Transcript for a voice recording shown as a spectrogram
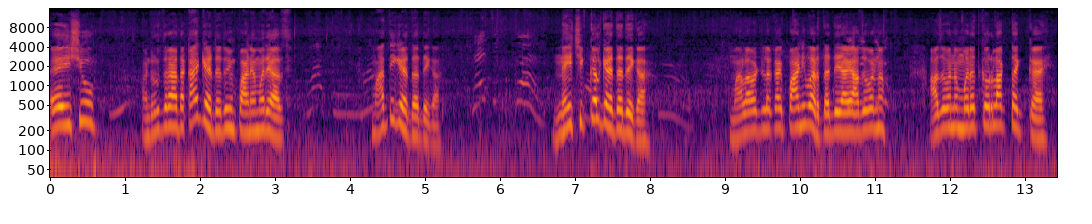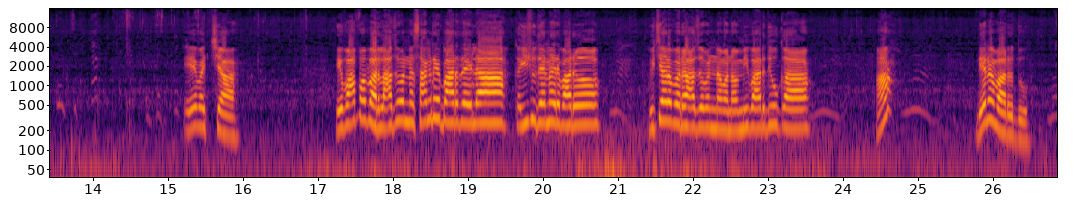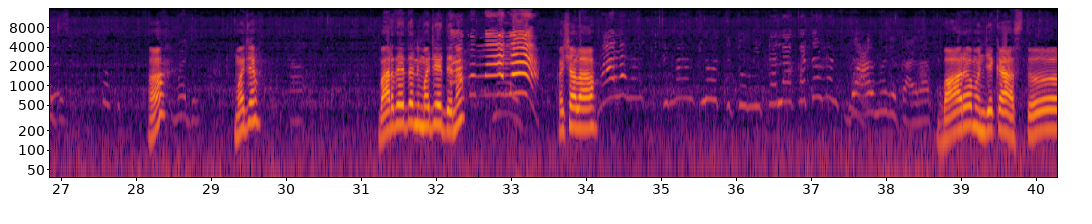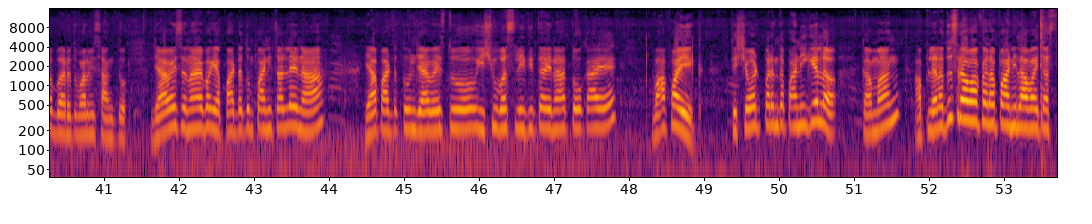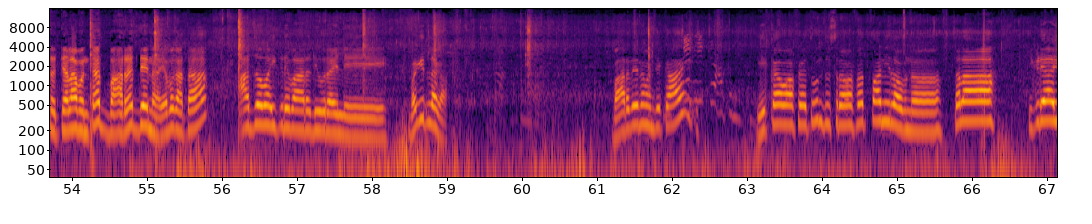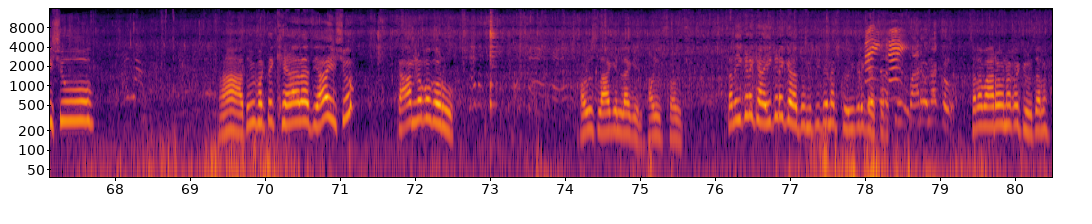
ए issue. आणि रुद्र आता काय खेळताय तुम्ही पाण्यामध्ये आज? माती खेळतात आहे का? नाही चिक्कल खेळतात आहे का? मला वाटलं काय पाणी भरतात ते. आजोबांना आजोबांना मदत करू लागतात काय? ए बच्चा. ए बापा भरला. आजोबांना सांग रे बार द्यायला. का इशू देणार रे बार? विचार बरं आजोबांना म्हणा मी बार देऊ का? हा? दे ना बार तू. हा? मजा? बार देताना मजा येते ना? कशाला? बार म्हणजे काय असतं? बरं तुम्हाला मी सांगतो. ज्यावेळेस ना बघ या पाटातून पाणी चाललंय ना या पाटातून ज्यावेळेस तू इशू बसली तिथं आहे ना तो काय आहे? वाफा एक. ते शेवटपर्यंत पाणी गेलं का मग आपल्याला दुसऱ्या वाफ्याला पाणी लावायचं असतं. त्याला म्हणतात भारत देणं. हे बघ आता आजोबा इकडे बारा देऊ राहिले. बघितलं का? बार देणं म्हणजे काय? एका वाफ्यातून दुसऱ्या वाफ्यात पाणी लावणं. चला इकडे हा इशू. हा तुम्ही फक्त खेळायलाच या इशू. काम नको करू. हळूच लागेल लागेल. हळूच हळूच. चला इकडे खेळा इकडे खेळा तुम्ही. तिथे नका खेळू इकडे खेळा. चला. चला बाराव नका खेळू. चला.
